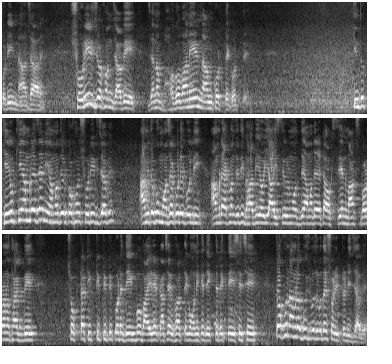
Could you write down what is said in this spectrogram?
শরীর না যায়। শরীর যখন যাবে যেন ভগবানের নাম করতে করতে। কিন্তু কেউ কি আমরা জানি আমাদের কখন শরীর যাবে? আমি তো খুব মজা করে বলি, আমরা এখন যদি ভাবি ওই আইসিইউর মধ্যে আমাদের একটা অক্সিজেন মাস্ক পরানো থাকবে, চোখটা টিপ টিপ টিপি করে দেখব, বাইরের কাছের ঘর থেকে অনেকে দেখতে দেখতে এসেছে, তখন আমরা বুঝব যে বোধহয় শরীর টরীর যাবে।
